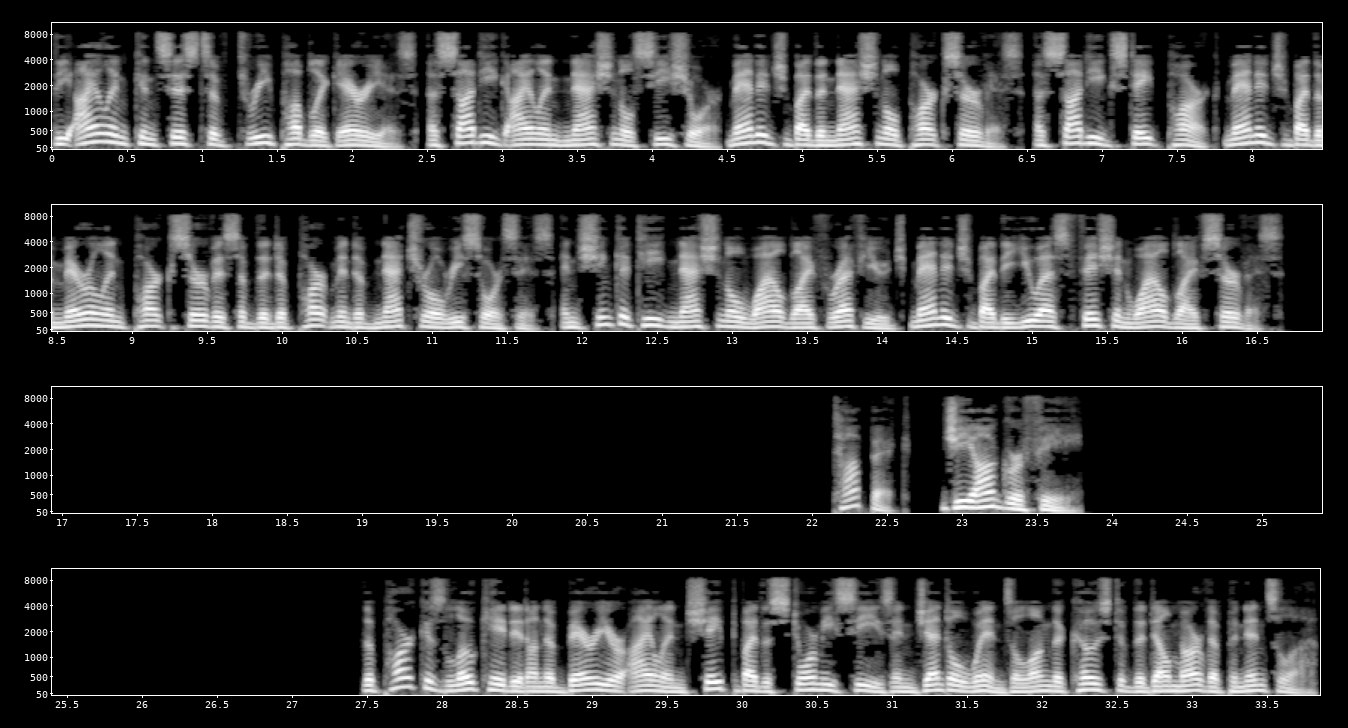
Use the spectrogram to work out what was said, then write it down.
The island consists of three public areas, Assateague Island National Seashore managed by the National Park Service, Assateague State Park managed by the Maryland Park Service of the Department of Natural Resources and Chincoteague National Wildlife Refuge managed by the U.S. Fish and Wildlife Service. Geography The park is located on a barrier island shaped by the stormy seas and gentle winds along the coast of the Delmarva Peninsula.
